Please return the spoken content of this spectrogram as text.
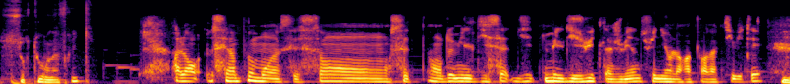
surtout en Afrique alors, c'est un peu moins. C'est 100, en 2017, 2018, là, je viens de finir le rapport d'activité. Mhm.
